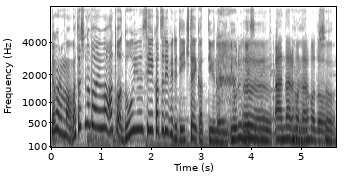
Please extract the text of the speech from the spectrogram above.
だからまあ私の場合はあとはどういう生活レベルでいきたいかっていうのによるんですよね。うん、あなるほどなるほど。そう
